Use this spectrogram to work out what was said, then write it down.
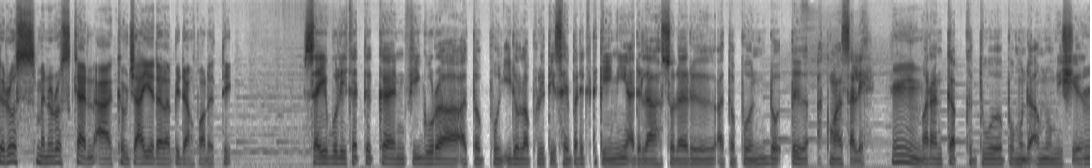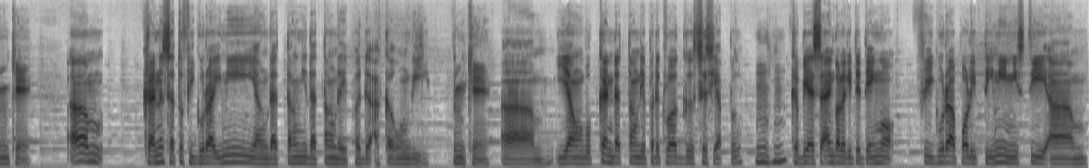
terus meneruskan uh, kerjaya dalam bidang politik. Saya boleh katakan figura ataupun idola politik saya pada ketika ini adalah saudara ataupun Dr. Akmal Saleh, Hmm. merangkap Ketua Pemuda UMNO Malaysia. Okay. Um, kerana satu figura ini yang datang ni datang daripada akar umbi. Okay. Um, yang bukan datang daripada keluarga sesiapa. Mm-hmm. Kebiasaan kalau kita tengok figura politik ni mesti um,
